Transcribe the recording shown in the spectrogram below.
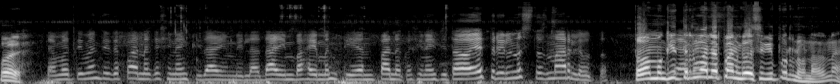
होय. त्यामुळे ती म्हणते ते पानं कशी नाही ती डाळिंबीला? डाळिंब आहे म्हणते आणि पानं कशी नाही ती तेव्हा एप्रिल नुसतंच मारलं होतं. तेव्हा मग इतर मला पानगळ सगळी पूर्ण होणार ना?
